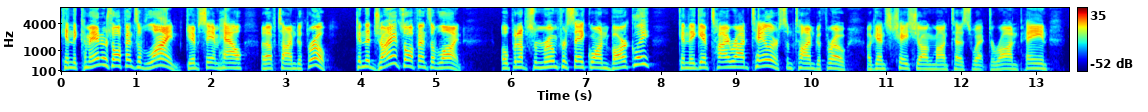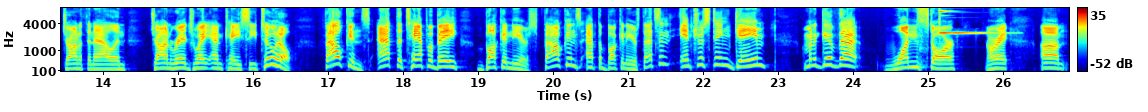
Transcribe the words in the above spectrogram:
Can the Commanders' offensive line give Sam Howell enough time to throw? Can the Giants' offensive line open up some room for Saquon Barkley? Can they give Tyrod Taylor some time to throw against Chase Young, Montez Sweat, Daron Payne, Jonathan Allen, John Ridgeway, and Casey Toohill? Falcons at the Tampa Bay Buccaneers. Falcons at the Buccaneers. That's an interesting game. I'm going to give that one star. All right. Um,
